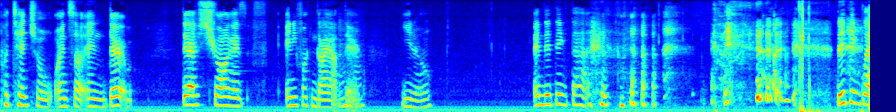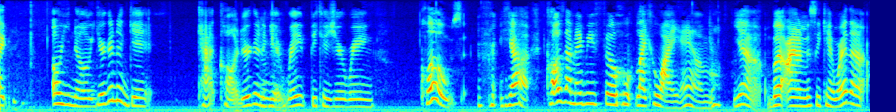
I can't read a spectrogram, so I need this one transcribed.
potential, and so and they're they're as strong as f- any fucking guy out there, Mhm. you know. And they think that they think like, oh, you know, you're gonna get catcalled, you're gonna get Mhm. raped because you're wearing clothes. yeah, clothes that make me feel who like who I am. Yeah, but I honestly can't wear that.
